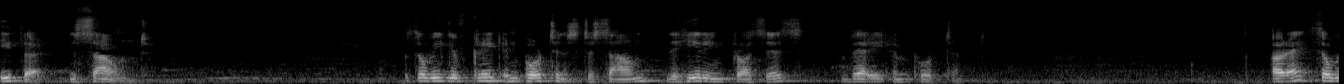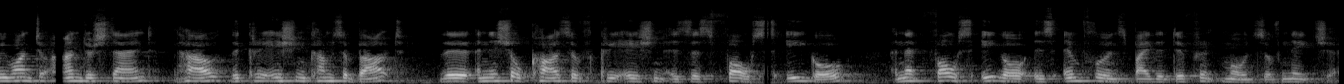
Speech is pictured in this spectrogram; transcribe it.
ether, the sound. So we give great importance to sound, the hearing process, very important. All right, so we want to understand how the creation comes about. The initial cause of creation is this false ego, and that false ego is influenced by the different modes of nature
